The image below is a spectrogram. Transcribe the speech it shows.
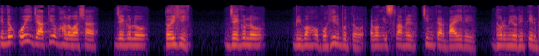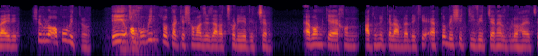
কিন্তু ওই জাতীয় ভালোবাসা যেগুলো দৈহিক যেগুলো বিবাহ বহির্ভূত এবং ইসলামের চিন্তার বাইরে ধর্মীয় রীতির বাইরে সেগুলো অপবিত্র। এই অপবিত্রতাকে সমাজে যারা ছড়িয়ে দিচ্ছেন এমনকি এখন আধুনিক কালে আমরা দেখি এত বেশি টিভি চ্যানেলগুলো হয়েছে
